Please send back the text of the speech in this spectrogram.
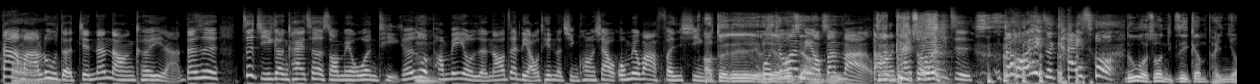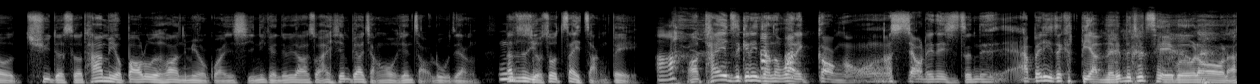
大马路的简单导航可以啦，但是自己一个人开车的时候没有问题。可是如果旁边有人，然后在聊天的情况下，我没有办法分心啊。对对对，我就会没有办法导航开错，我一直对，我一直开错。如果说你自己跟朋友去的时候，他没有暴露的话，你没有关系，你可能就跟他说：“哎，先不要讲话，我先找路这样。”但是有时候在长辈。啊，哦，他一直跟你讲的，我来讲哦，少年那是真的，阿伯你这个点的，你们就扯不喽啦，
